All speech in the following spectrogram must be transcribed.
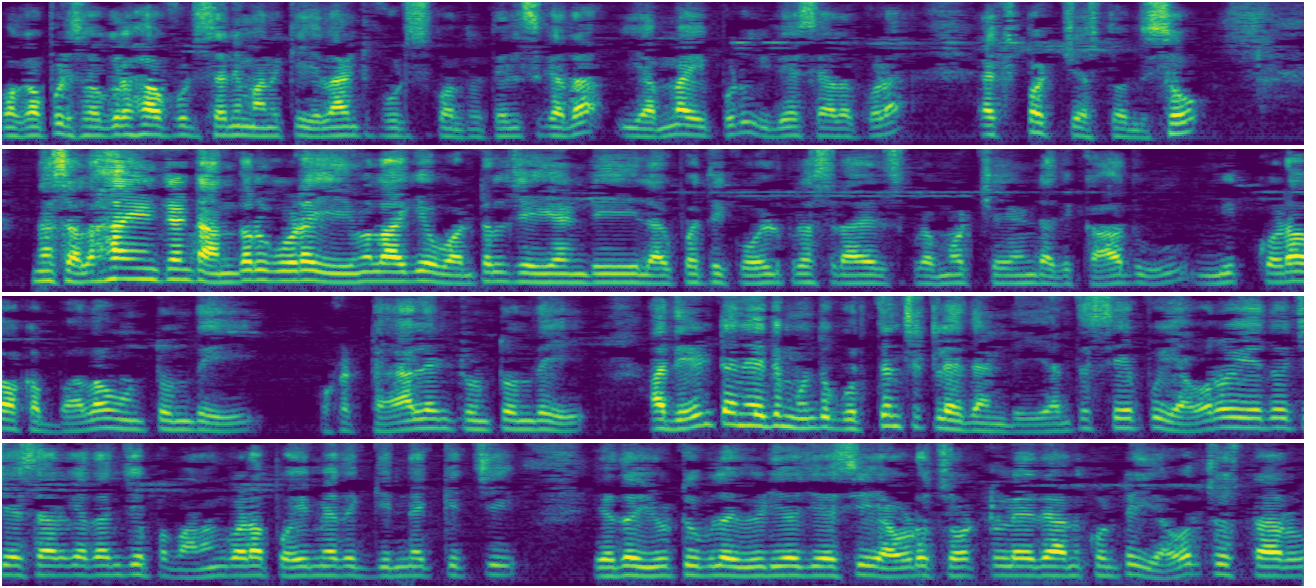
ఒకప్పుడు స్వగృహ ఫుడ్స్ అని మనకి ఇలాంటి ఫుడ్స్ కొంత తెలుసు కదా. ఈ అమ్మాయి ఇప్పుడు విదేశాలకు కూడా ఎక్స్పోర్ట్ చేస్తుంది. సో నా సలహా ఏంటంటే అందరూ కూడా ఏమలాగే వంటలు చేయండి లేకపోతే కోల్డ్ ప్రెస్డ్ ఆయిల్స్ ప్రమోట్ చేయండి అది కాదు. మీకు కూడా ఒక బలం ఉంటుంది ఒక టాలెంట్ ఉంటుంది. అదేంటనేది ముందు గుర్తించట్లేదండి. ఎంతసేపు ఎవరో ఏదో చేశారు కదా అని చెప్పి మనం కూడా పొయ్యి మీద గిన్నెక్కిచ్చి ఏదో యూట్యూబ్లో వీడియో చేసి ఎవడో చూడలేదే అనుకుంటే ఎవరు చూస్తారు?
